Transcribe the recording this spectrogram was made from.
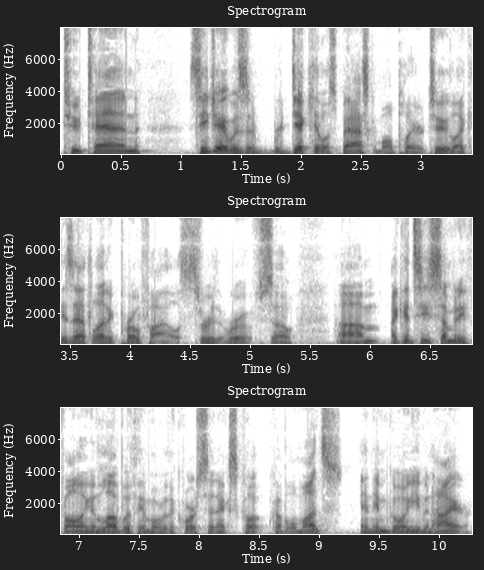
210. CJ was a ridiculous basketball player too. Like his athletic profile is through the roof. So um, I could see somebody falling in love with him over the course of the next couple of months, and him going even higher.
